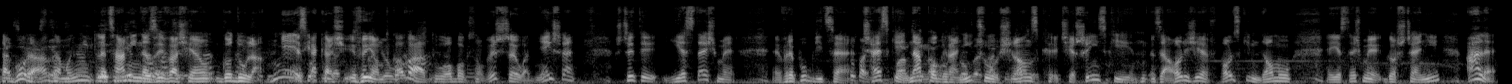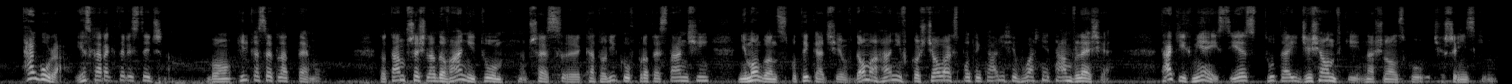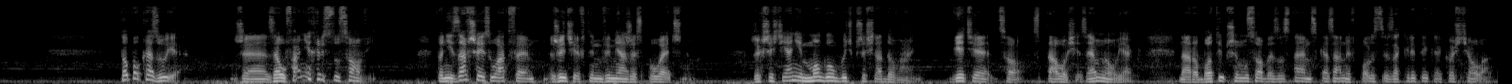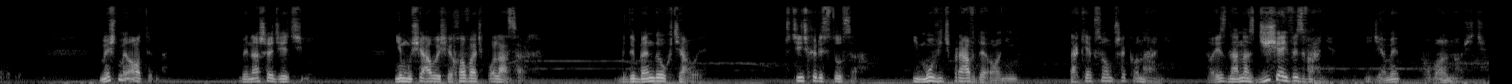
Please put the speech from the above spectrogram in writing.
Ta góra za moimi plecami nazywa się Godula. Nie jest jakaś wyjątkowa, tu obok są wyższe, ładniejsze szczyty. Jesteśmy w Republice Czeskiej na pograniczu Śląsk-Cieszyński, Zaolzie, w polskim domu jesteśmy goszczeni, ale ta góra jest charakterystyczna, bo kilkaset lat temu to tam prześladowani tu przez katolików protestanci, nie mogąc spotykać się w domach ani w kościołach, spotykali się właśnie tam w lesie. Takich miejsc jest tutaj dziesiątki na Śląsku Cieszyńskim. To pokazuje, że zaufanie Chrystusowi to nie zawsze jest łatwe życie w tym wymiarze społecznym, że chrześcijanie mogą być prześladowani. Wiecie, co stało się ze mną, jak na roboty przymusowe zostałem skazany w Polsce za krytykę Kościoła? Myślmy o tym, by nasze dzieci nie musiały się chować po lasach, gdy będą chciały czcić Chrystusa i mówić prawdę o Nim, tak jak są przekonani. To jest dla nas dzisiaj wyzwanie. Idziemy po wolność.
